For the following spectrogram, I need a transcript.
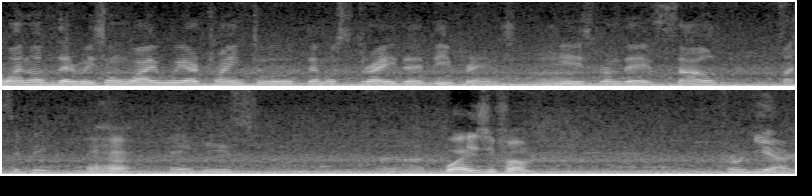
one of the reasons why we are trying to demonstrate the difference, Mm. he is from the South Pacific Uh huh. and he's uh, Where is he from? from here.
